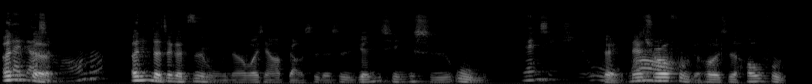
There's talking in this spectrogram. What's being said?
代表什的么呢？N 的这个字母呢，我想要表示的是原型食物，原型食物，对，natural 哦 food 或者是 whole food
